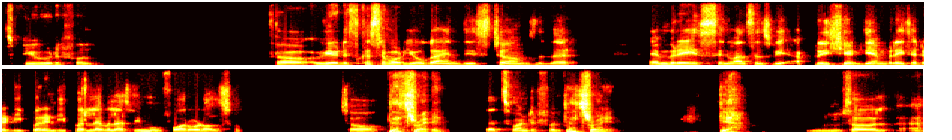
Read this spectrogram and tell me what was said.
It's beautiful. So we have discussed about yoga in these terms, the embrace. In one sense, we appreciate the embrace at a deeper and deeper level as we move forward. Also, so that's right. That's wonderful. That's right. Yeah. Mm, so, uh,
